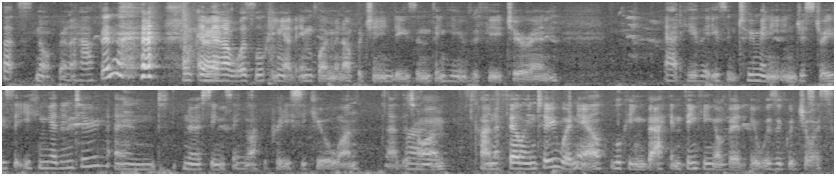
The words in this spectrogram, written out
that's not going to happen. Okay. And then I was looking at employment opportunities and thinking of the future and out here there isn't too many industries that you can get into and nursing seemed like a pretty secure one at the Right. time. Kind of fell into where now looking back and thinking of it, it was a good choice.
